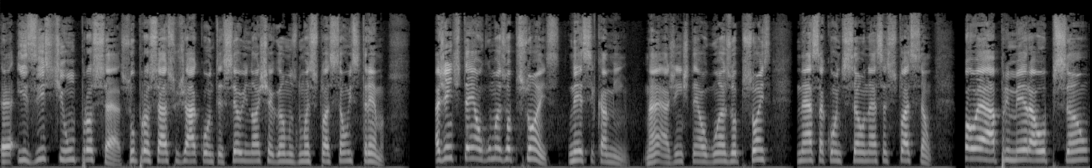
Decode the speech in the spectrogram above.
é, existe um processo. O processo já aconteceu e nós chegamos numa situação extrema. A gente tem algumas opções nesse caminho, né? A gente tem algumas opções nessa condição, nessa situação. Qual é a primeira opção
